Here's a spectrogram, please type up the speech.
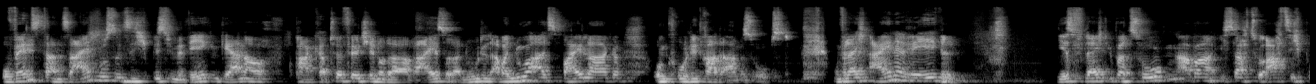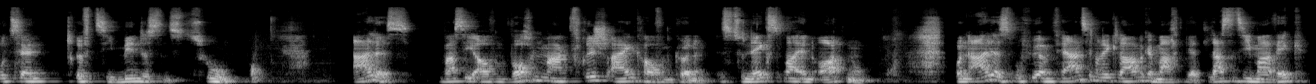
Und wenn es dann sein muss und sich ein bisschen bewegen, gerne auch ein paar Kartoffelchen oder Reis oder Nudeln, aber nur als Beilage und kohlenhydratarmes Obst. Und vielleicht eine Regel, die ist vielleicht überzogen, aber ich sage zu 80 Prozent trifft sie mindestens zu. Alles, was Sie auf dem Wochenmarkt frisch einkaufen können, ist zunächst mal in Ordnung. Und alles, wofür im Fernsehen Reklame gemacht wird, lassen Sie mal weg.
